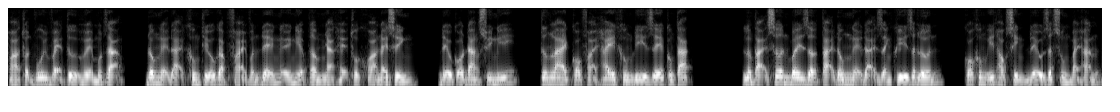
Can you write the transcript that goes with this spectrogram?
Hòa thuận vui vẻ tử huệ một dạng, đông nghệ đại không thiếu gặp phải vấn đề nghề nghiệp âm nhạc hệ thuộc khóa này sinh, đều có đang suy nghĩ, tương lai có phải hay không đi dê công tác lâm tại sơn bây giờ tại đông nghệ đại danh khí rất lớn, có không ít học sinh đều rất sùng bài hắn.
